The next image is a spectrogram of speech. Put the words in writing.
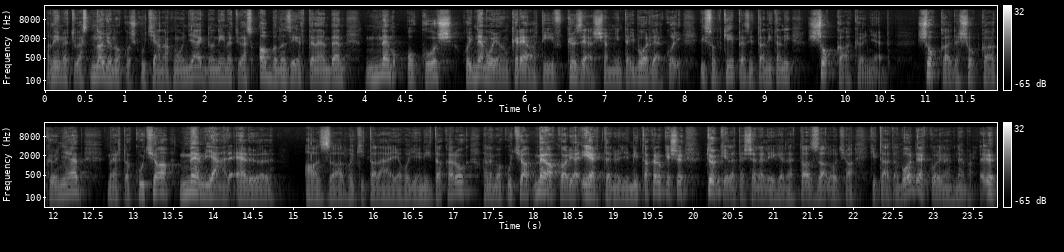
A német juhászt nagyon okos kutyának mondják, de a német juhász abban az értelemben nem okos, hogy nem olyan kreatív, közel sem, mint egy border collie. Viszont képezni, tanítani sokkal könnyebb. Sokkal, de sokkal könnyebb, mert a kutya nem jár elől azzal, hogy kitalálja, hogy én itt akarok, hanem a kutya meg akarja érteni, hogy én mit akarok, és ő tökéletesen elégedett azzal, hogyha kitalált a border collie, nem, nem. Ő,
